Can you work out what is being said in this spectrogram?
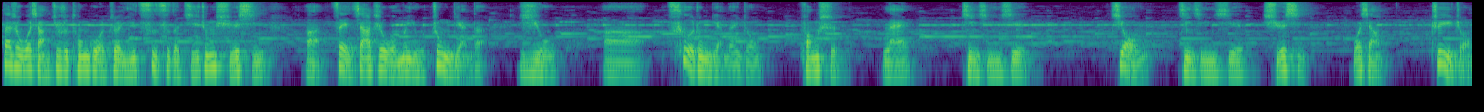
但是，我想就是通过这一次次的集中学习。啊，再加之我们有重点的、有啊侧重点的一种方式来进行一些教育、进行一些学习，我想这种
